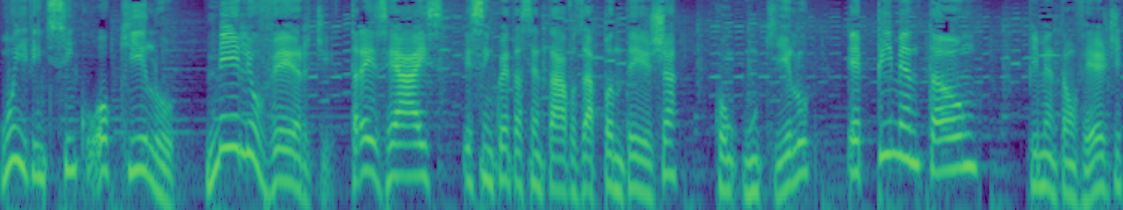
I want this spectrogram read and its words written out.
R$ 1,25 o quilo. Milho verde, R$ 3,50 a bandeja com 1 quilo. E pimentão pimentão verde,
